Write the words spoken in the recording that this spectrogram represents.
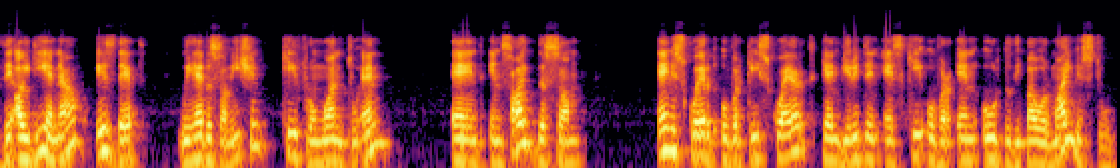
The idea now is that we have a summation k from 1 to n, and inside the sum, n squared over k squared can be written as k over n all to the power minus 2.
